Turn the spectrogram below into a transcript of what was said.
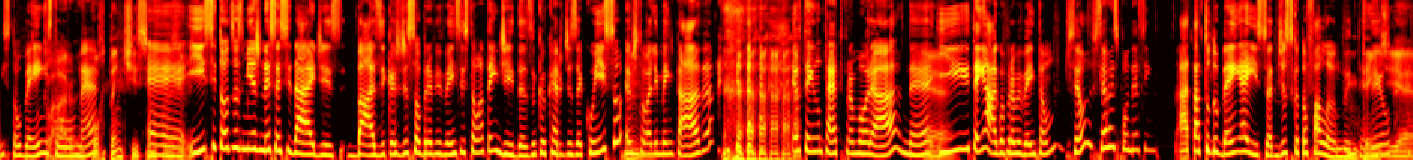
estou bem, Claro, estou, né? importantíssimo, É, inclusive. e se todas as minhas necessidades básicas de sobrevivência estão atendidas, o que eu quero dizer com isso? Eu Hum. estou alimentada, eu tenho um teto pra morar, né? É. E tem água pra beber. Então, se eu, se eu responder assim, ah, tá tudo bem, é isso, é disso que eu tô falando, entendeu? Entendi, é.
